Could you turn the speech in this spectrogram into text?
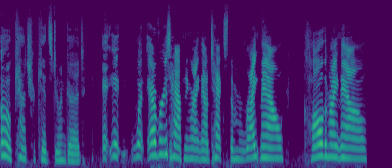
Oh, catch your kids doing good. It, it, whatever is happening right now, text them right now, call them right now,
